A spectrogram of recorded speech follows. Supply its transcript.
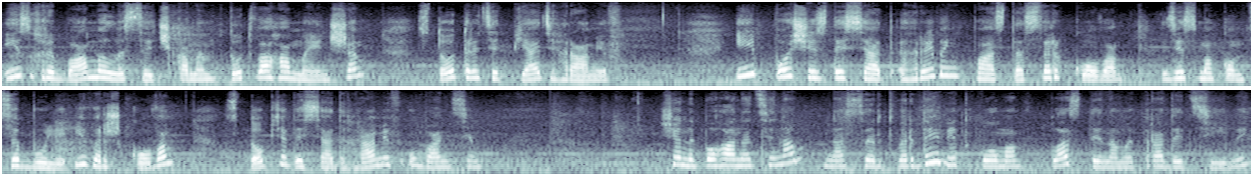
і з грибами-лисичками. Тут вага менше 135 грамів. І по 60 гривень паста сиркова зі смаком цибулі і вершкова 150 грамів у банці. Ще непогана ціна на сир твердий від кома. Пластинами традиційний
